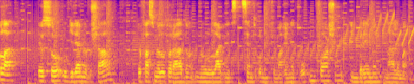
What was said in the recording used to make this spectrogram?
Olá, eu sou o Guilherme Buchala, eu faço meu doutorado no Leibniz Zentrum für Marine Tropenforschung em Bremen, na Alemanha.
